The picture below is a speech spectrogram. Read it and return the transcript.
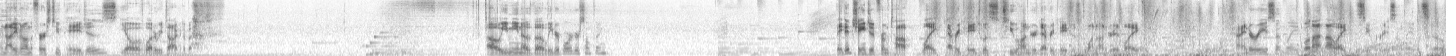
I'm not even on the first two pages? Yo, what are we talking about? oh, you mean of the leaderboard or something? They did change it from top, like, every page was 200, every page was 100, like, kind of recently. Well, not, not, like, super recently, but still.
